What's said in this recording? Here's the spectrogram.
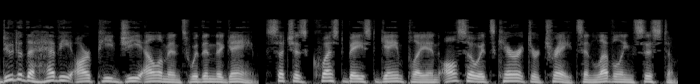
due to the heavy RPG elements within the game, such as quest-based gameplay and also its character traits and leveling system.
